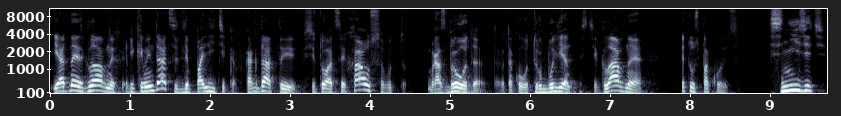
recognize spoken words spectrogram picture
И одна из главных рекомендаций для политиков, когда ты в ситуации хаоса, вот разброда, такого турбулентности, главное – это успокоиться. Снизить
